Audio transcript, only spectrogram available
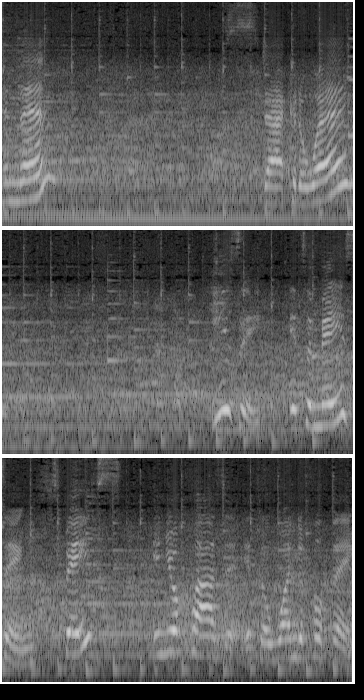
and then stack it away. Easy. It's amazing. Space in your closet. It's a wonderful thing.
